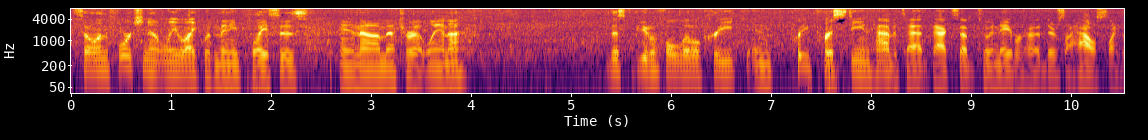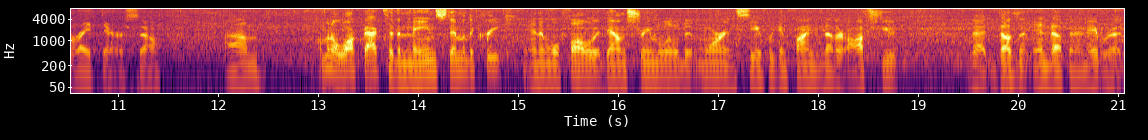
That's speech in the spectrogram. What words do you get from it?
So unfortunately, like with many places in uh, metro Atlanta, this beautiful little creek in pretty pristine habitat backs up to a neighborhood. There's a house like right there. So um, I'm gonna walk back to the main stem of the creek and then we'll follow it downstream a little bit more and see if we can find another offshoot that doesn't end up in a neighborhood.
